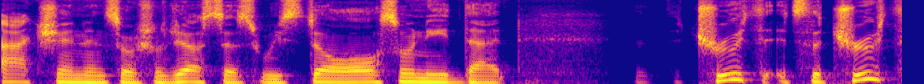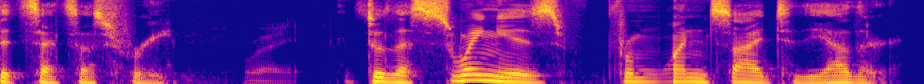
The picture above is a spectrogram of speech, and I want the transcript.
action and social justice. We still also need that the truth. It's the truth that sets us free. Right. So the swing is from one side to the other,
